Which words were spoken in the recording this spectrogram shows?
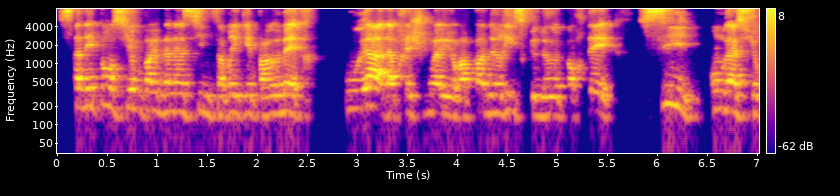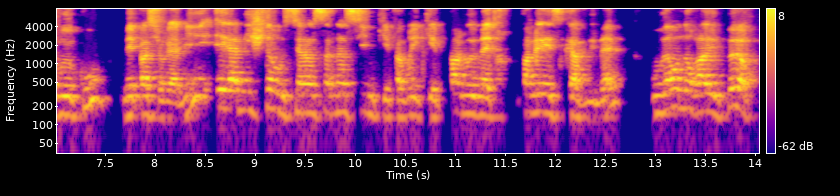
Ça dépend si on parle d'un insigne fabriqué par le maître, ou là, d'après Shmuel, il n'y aura pas de risque de le porter si on l'a sur le cou, mais pas sur l'habit. Et la Mishnah, où c'est un, insigne qui est fabriqué par le maître, par l'esclave lui-même, où là, on aura eu peur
